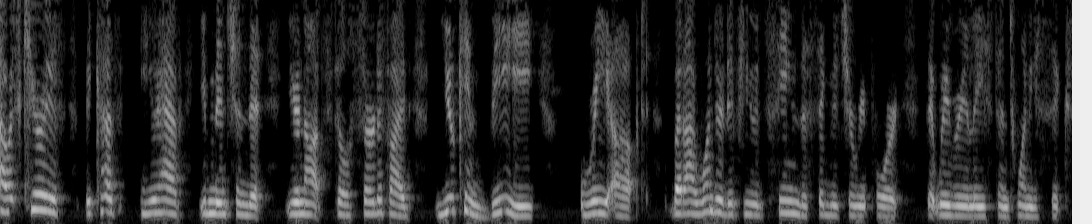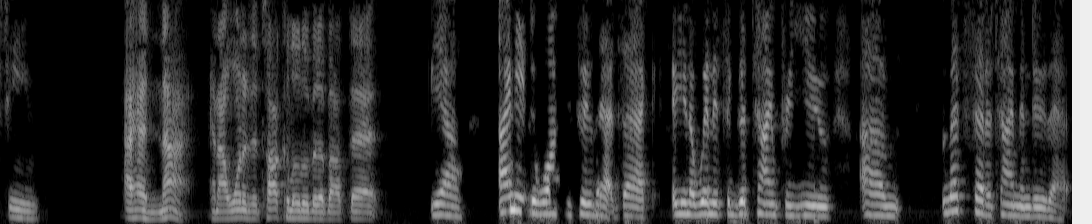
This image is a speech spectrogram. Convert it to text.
I was curious because you have you mentioned that you're not still certified. You can be re-upped, but I wondered if you had seen the signature report that we released in 2016. I had not, and I wanted to talk a little bit about that. Yeah, I need to walk you through that, Zach. You know, when it's a good time for you, um, let's set a time and do that.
